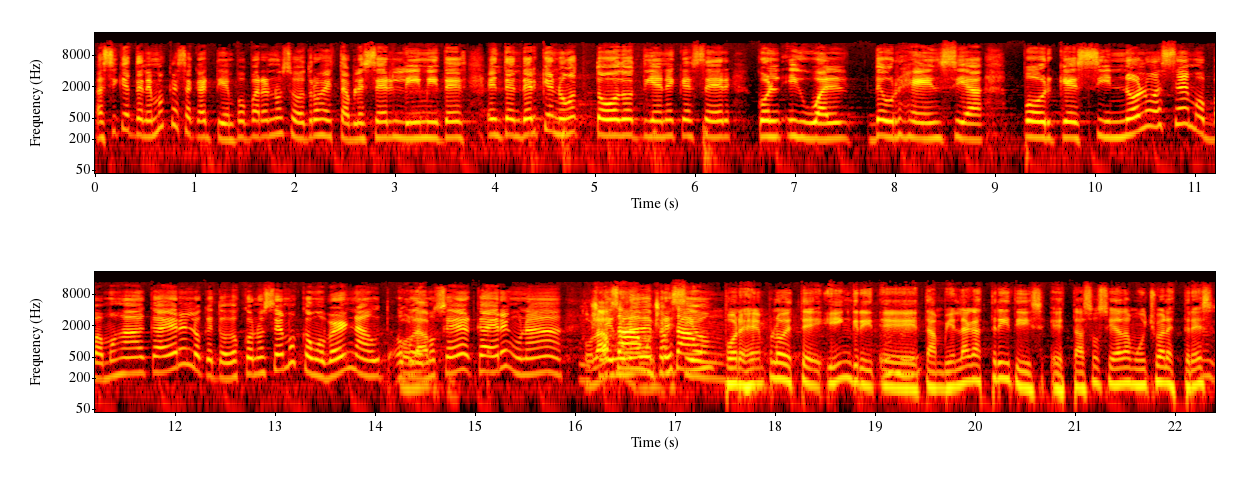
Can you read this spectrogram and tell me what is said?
Así que tenemos que sacar tiempo para nosotros, establecer límites, entender que no todo tiene que ser con igual de urgencia, porque si no lo hacemos vamos a caer en lo que todos conocemos como burnout o podemos caer, caer en una, Colapso. en una depresión. Por ejemplo, este Ingrid, eh, también la gastritis está asociada mucho al estrés.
